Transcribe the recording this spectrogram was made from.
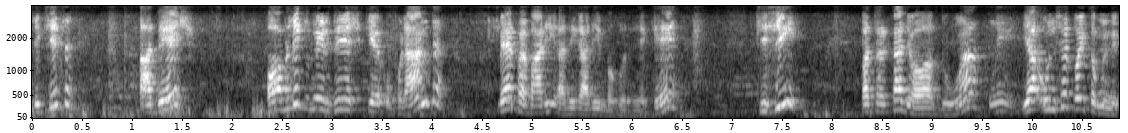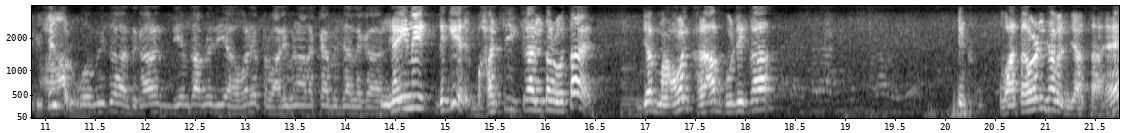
लिखित आदेश पब्लिक निर्देश के उपरांत मैं प्रभारी अधिकारी महोदय के किसी पत्र का जवाब दूँगा नहीं। या उनसे कोई कम्युनिकेशन करूँगा। भी तो अधिकार डीएम साहब ने दिया होगा ना प्रभारी बना रखा है विद्यालय का। नहीं नहीं देखिए हर चीज़ का अंतर होता है। जब माहौल खराब होने का एक वातावरण सा बन जाता है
